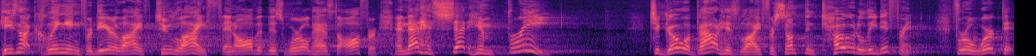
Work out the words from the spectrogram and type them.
He's not clinging for dear life to life and all that this world has to offer. And that has set him free to go about his life for something totally different, for a work that,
